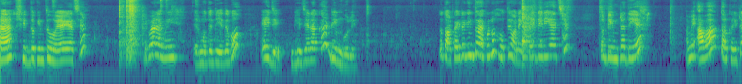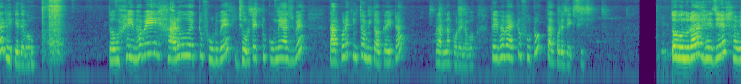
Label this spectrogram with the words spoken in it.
হ্যাঁ সিদ্ধ কিন্তু হয়ে গেছে। এবার আমি এর মধ্যে দিয়ে দেব এই যে ভেজে রাখা ডিমগুলি। তো তরকারিটা কিন্তু এখনও হতে অনেকটাই দেরি আছে। তো ডিমটা দিয়ে আমি আবার তরকারিটা ঢেকে দেব। তো এইভাবেই আরও একটু ফুটবে, ঝোলটা একটু কমে আসবে। তারপরে কিন্তু আমি তরকারিটা রান্না করে নেব। তো এইভাবে একটু ফুটুক, তারপরে দেখছি। তো বন্ধুরা, এই যে আমি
